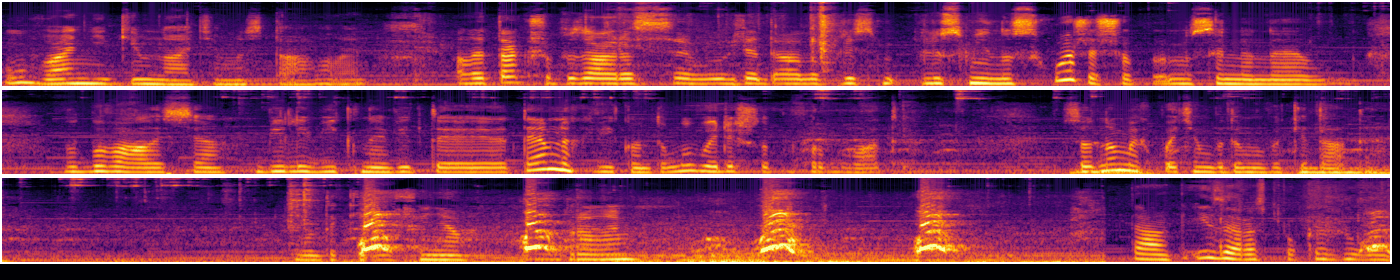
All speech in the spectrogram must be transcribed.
у ванній кімнаті ми ставили. Але так, щоб зараз виглядало плюс- плюс-мінус схоже, щоб ну, сильно не вибивалися білі вікна від е, темних вікон, тому вирішили пофарбувати. Все одно ми їх потім будемо викидати. Ось таке рішення обрали. Так, і зараз покажу вам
